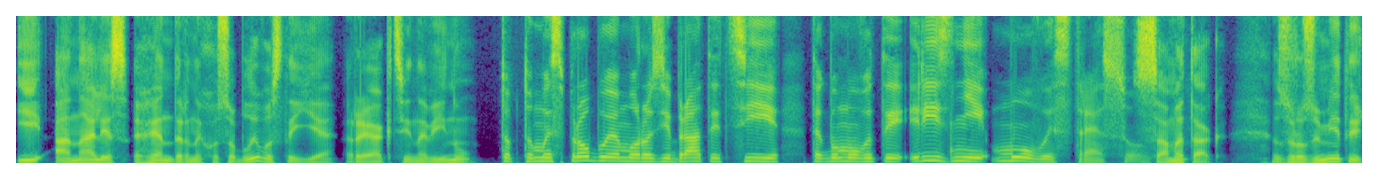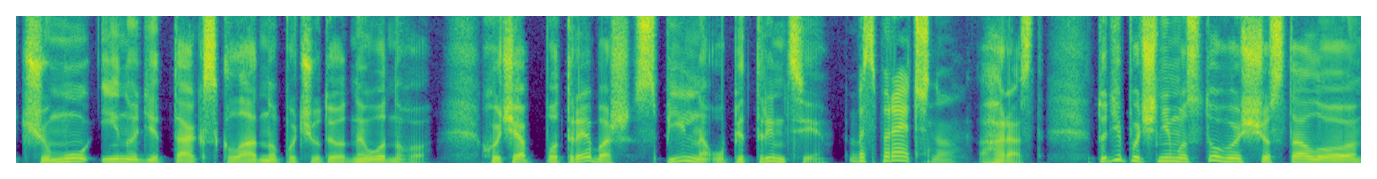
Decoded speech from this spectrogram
і аналіз гендерних особливостей є реакції на війну. Тобто ми спробуємо розібрати ці, так би мовити, різні мови стресу. Саме так. Зрозуміти, чому іноді так складно почути одне одного. Хоча б потреба ж спільна у підтримці. Безперечно. Гаразд. Тоді почнімо з того, що стало,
